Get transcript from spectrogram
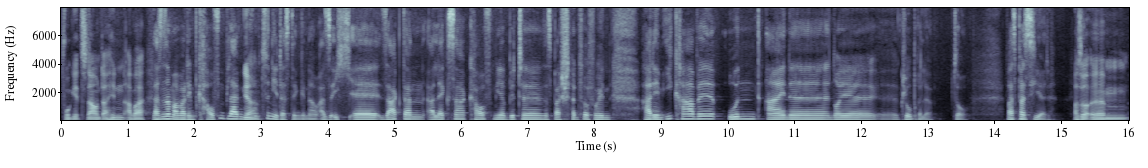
wo geht's da und dahin, aber. Lassen Sie mal bei dem Kaufen bleiben, wie ja. funktioniert das denn genau? Also ich äh, sag dann, Alexa, kauf mir bitte, das Beispiel hatten wir vorhin, HDMI-Kabel und eine neue äh, Klobrille. So. Was passiert? Also ähm,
